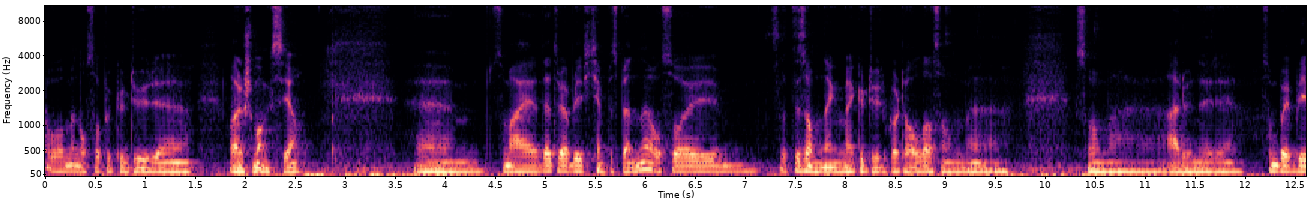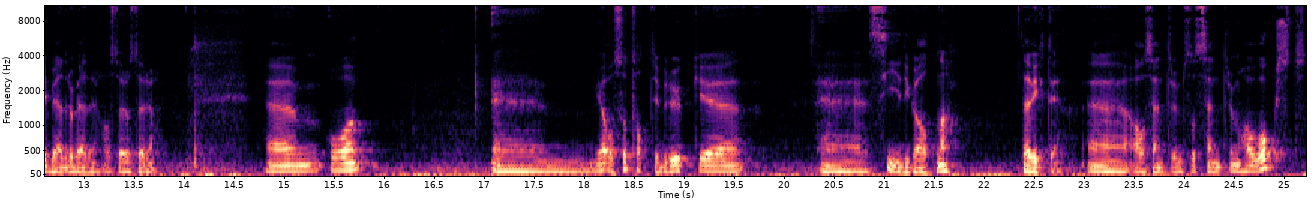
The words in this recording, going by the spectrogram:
og, men også på kultur- og arrangementssida. Um, det tror jeg blir kjempespennende, også i, sett i sammenheng med Kulturkvartalet, da, som, som, er under, som blir bedre og bedre og større og større. Um, og Eh, vi har også tatt i bruk eh, eh, sidegatene. Det er viktig. av sentrum. Så sentrum har vokst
